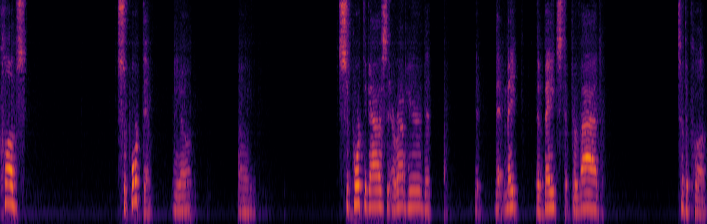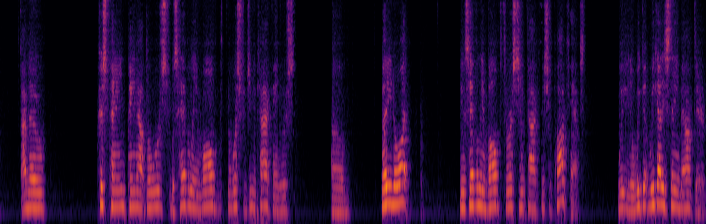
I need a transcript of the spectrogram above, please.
clubs support them. You know, um, support the guys around here that that make the baits that provide to the club. I know Chris Payne, Payne Outdoors, was heavily involved with the West Virginia kayak anglers. Um, but you know what? He was heavily involved with the Rusty Hook Kayak Fishing Podcast. We, you know, we got we got his name out there.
